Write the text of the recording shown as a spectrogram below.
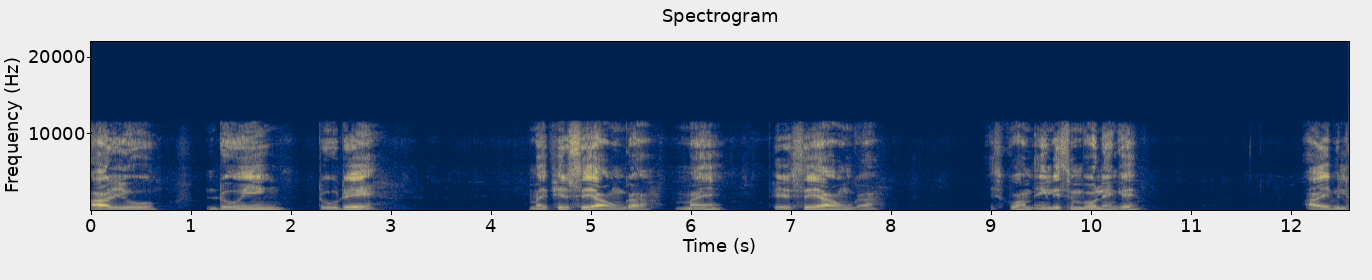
are you doing today मैं फिर से आऊँगा, मैं फिर से आऊँगा। इसको हम इंग्लिश में बोलेंगे I will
